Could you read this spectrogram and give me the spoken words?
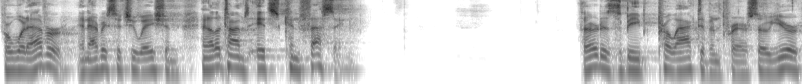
for whatever in every situation. And other times it's confessing. Third is to be proactive in prayer. So you're,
